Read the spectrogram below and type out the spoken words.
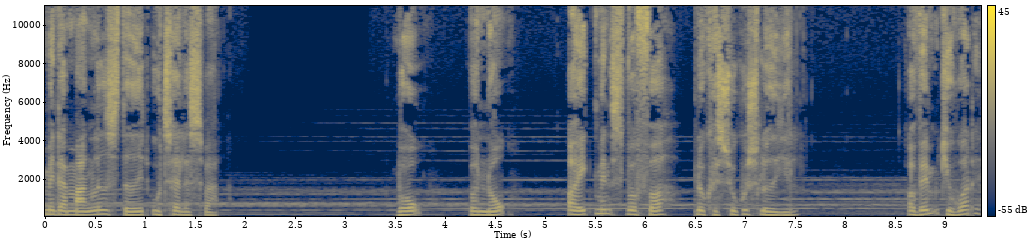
men der manglede stadig et utal af svar. Hvor, hvornår og ikke mindst hvorfor blev Kazuko slået ihjel? Og hvem gjorde det?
